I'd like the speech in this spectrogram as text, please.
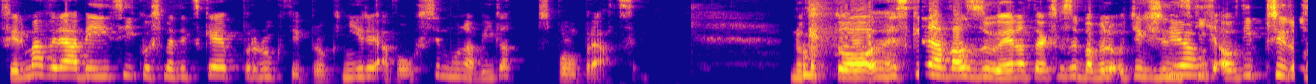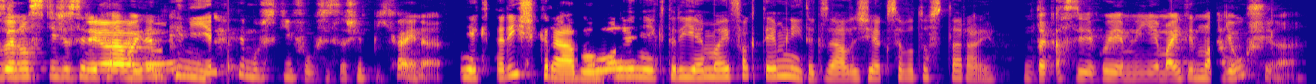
Firma vyrábějící kosmetické produkty pro kníry a vousy mu nabídla spolupráci. No tak to hezky navazuje na to, jak jsme se bavili o těch ženských jo. a o té přirozenosti, že si nechávají ten knír. Ty mužský fousy strašně píchají, ne? Některý škrábou, ale některý je mají fakt jemný, tak záleží, jak se o to starají. No tak asi jako jemný je mají ty mladouši, ne?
